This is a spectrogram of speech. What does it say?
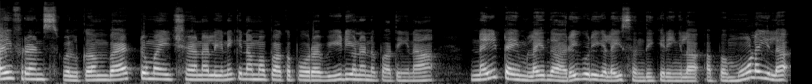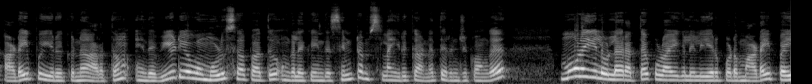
Hi friends welcome back to my channel இன்னைக்கு நம்ம பார்க்க போகிற வீடியோன்னு பார்த்தீங்கன்னா நைட் டைமில் இந்த அறிகுறிகளை சந்திக்கிறீங்களா? அப்போ மூளையில் அடைப்பு இருக்குன்னு அர்த்தம். இந்த வீடியோவை முழுசாக பார்த்து உங்களுக்கு இந்த சிம்டம்ஸ்லாம் இருக்கான்னு தெரிஞ்சுக்கோங்க. மூளையில் உள்ள இரத்த குழாய்களில் ஏற்படும் அடைப்பை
